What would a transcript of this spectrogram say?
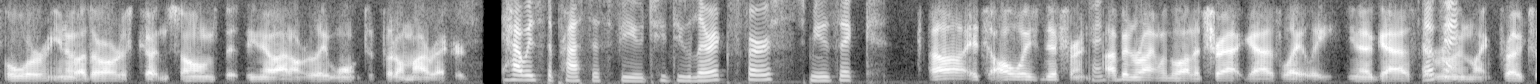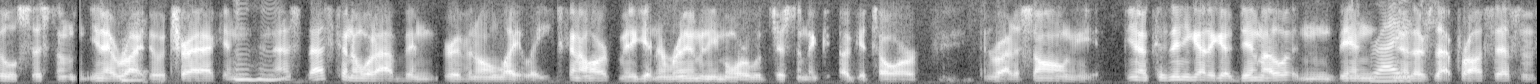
for you know other artists cutting songs that you know I don't really want to put on my record. How is the process for you to do lyrics first, music? Uh, it's always different. Okay. I've been writing with a lot of track guys lately. You know, guys that Okay. run like Pro Tools systems. You know, write to a track, and, Mhm. and that's that's kind of what I've been driven on lately. It's kind of hard for me to get in a room anymore with just an, a guitar and write a song. You know, because then you got to go demo it, and then you know there's that process of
